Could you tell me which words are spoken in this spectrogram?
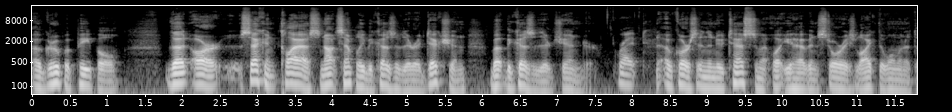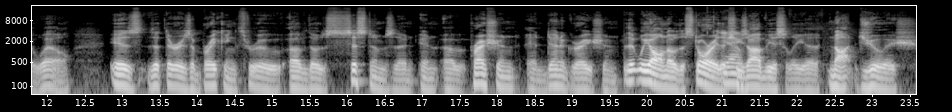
a group of people that are second class, not simply because of their addiction, but because of their gender. Right. Of course, in the New Testament, what you have in stories like the woman at the well is that there is a breaking through of those systems in of oppression and denigration. That we all know the story that Yeah. she's obviously uh, not Jewish.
